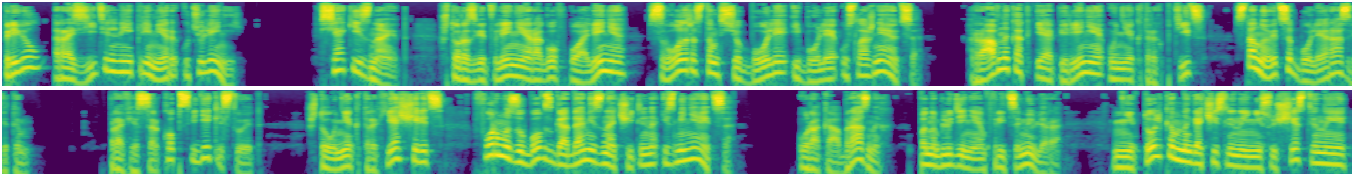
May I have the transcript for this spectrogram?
привел разительные примеры у тюленей. Всякий знает, что разветвление рогов у оленя с возрастом все более и более усложняются, равно как и оперение у некоторых птиц становится более развитым. Профессор Коп свидетельствует, что у некоторых ящериц форма зубов с годами значительно изменяется. У ракообразных, по наблюдениям Фрица Мюллера, не только многочисленные несущественные,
